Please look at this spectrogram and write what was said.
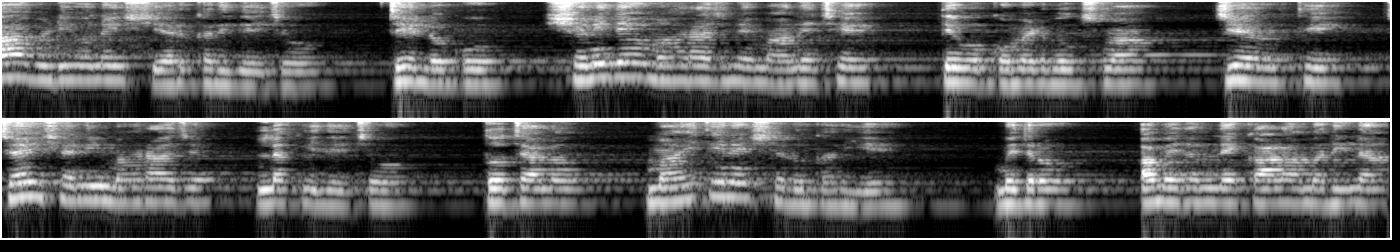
આ વિડીયોને શેર કરી દેજો. જે લોકો શનિદેવ મહારાજને માને છે, તેઓ કોમેન્ટ બોક્સમાં જરૂરથી જય શનિ મહારાજ લખી દેજો. તો ચાલો માહિતીને શરૂ કરીએ. મિત્રો, અમે તમને કાળા મરીના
